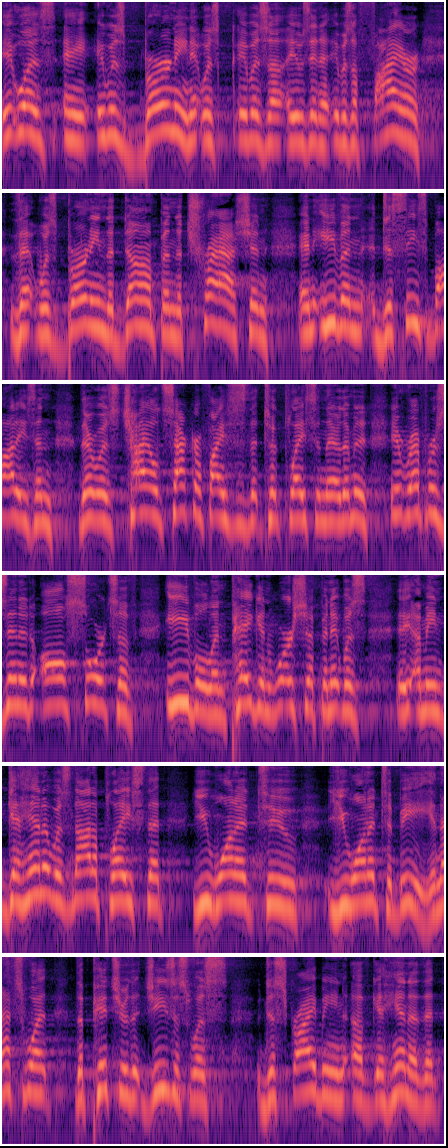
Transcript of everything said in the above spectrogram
It was a, it was burning. It was, it was a, it was in a, it was a fire that was burning the dump and the trash and, and even deceased bodies. And there was child sacrifices that took place in there. I mean, it represented all sorts of evil and pagan worship. And it was, I mean, Gehenna was not a place that you wanted to, you wanted to be. And that's what the picture that Jesus was describing of Gehenna that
